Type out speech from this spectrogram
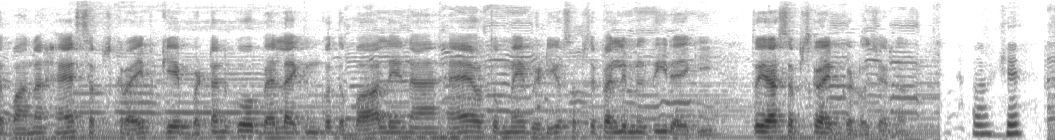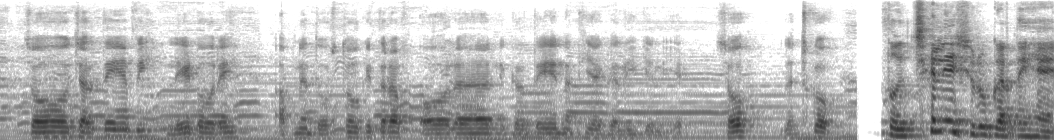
दबाना है सब्सक्राइब के बटन को बेल आइकन को दबा लेना है और तुम्हें वीडियो सबसे पहले मिलती रहेगी। तो यार सब्सक्राइब कर लो चैनल ओके सो चलते हैं अभी लेट हो रहे हैं अपने दोस्तों की तरफ़ और निकलते हैं नथिया गली के लिए। सो लेट्स गो तो चलिए शुरू करते हैं।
